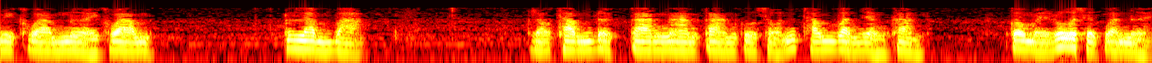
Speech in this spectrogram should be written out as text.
มีความเหนื่อยความลำบาก เราทำโดยการงานการกุศลทำวันอย่างค่ำ ก็ไม่รู้สึกว่าเหนื่อย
